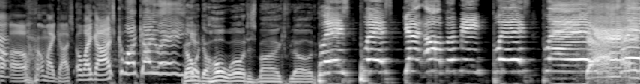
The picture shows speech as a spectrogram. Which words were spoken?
Uh-oh, oh my gosh, oh my gosh, come on, Kylie! Go with the whole world is about to explode. please, please, get off of me. Please, please. Dang.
